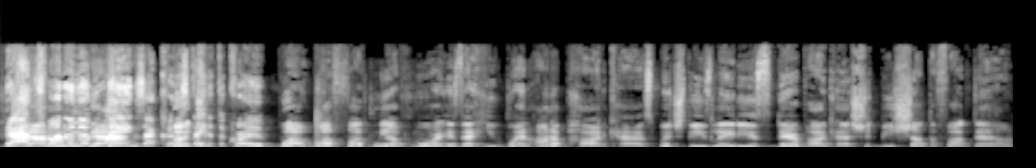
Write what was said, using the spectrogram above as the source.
That's Not one of them that, things I could have stayed at the crib. What what fucked me up more is that he went on a podcast, which these ladies, their podcast should be shut the fuck down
